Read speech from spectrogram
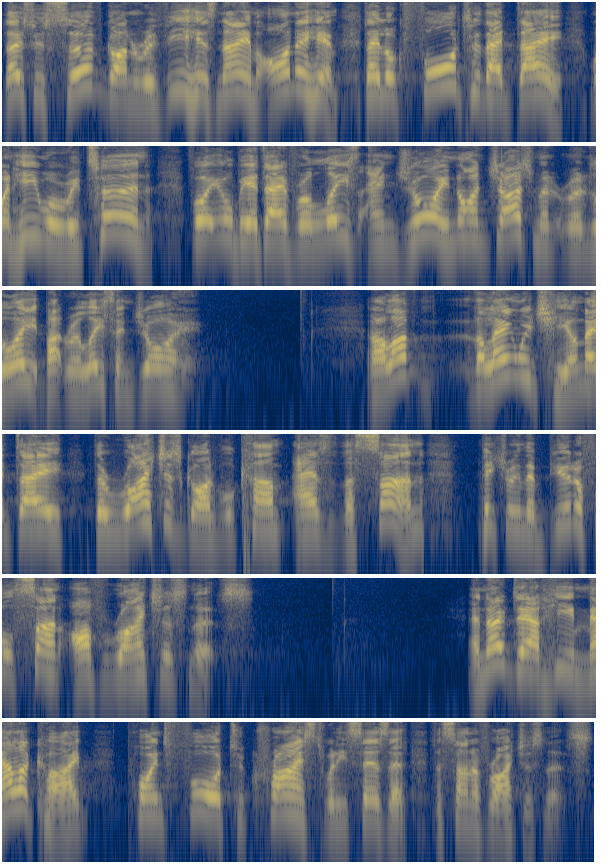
those who serve God and revere His name honor Him. They look forward to that day when He will return, for it will be a day of release and joy, not judgment, but release and joy. And I love the language here on that day, the righteous God will come as the Sun, picturing the beautiful Sun of righteousness. And no doubt here, Malachi points forward to Christ when he says that, the Sun of righteousness.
